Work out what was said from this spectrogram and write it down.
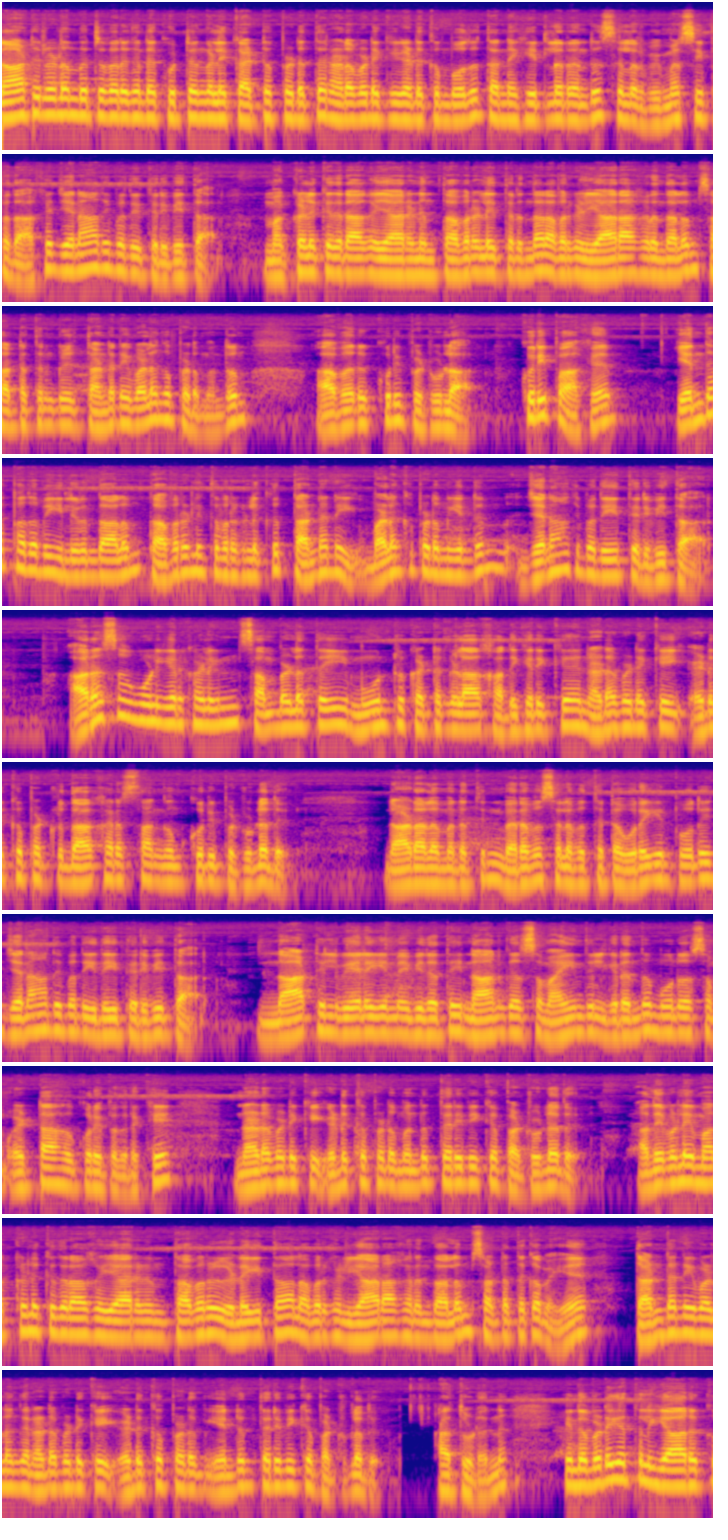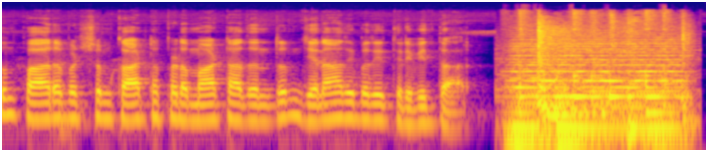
நாட்டில் இடம்பெற்று வருகின்ற குற்றங்களை கட்டுப்படுத்த நடவடிக்கை எடுக்கும்போது தன்னை ஹிட்லர் என்று சிலர் விமர்சிப்பதாக ஜனாதிபதி தெரிவித்தார். மக்களுக்கு எதிராக யாரேனும் தவறளித்திருந்தால் அவர்கள் யாராக இருந்தாலும் சட்டத்தின் கீழ் தண்டனை வழங்கப்படும் என்றும் அவர் குறிப்பிட்டுள்ளார். குறிப்பாக எந்த பதவியில் இருந்தாலும் தவறளித்தவர்களுக்கு தண்டனை வழங்கப்படும் என்றும் ஜனாதிபதி தெரிவித்தார். அரச ஊழியர்களின் சம்பளத்தை மூன்று கட்டங்களாக அதிகரிக்க நடவடிக்கை எடுக்கப்பட்டுள்ளதாக அரசாங்கம் குறிப்பிட்டுள்ளது. நாடாளுமன்றத்தின் வரவு செலவு திட்ட உரையின் போது ஜனாதிபதி இதை தெரிவித்தார். நாட்டில் வேலையின்மை வீதத்தை நான்கு தசம் ஐந்தில் இருந்து மூன்று தசம் எட்டாக குறைப்பதற்கு நடவடிக்கை எடுக்கப்படும் என்று தெரிவிக்கப்பட்டுள்ளது. அதேவேளை மக்களுக்கு எதிராக யாரேனும் தவறு இழைத்தால் அவர்கள் யாராக இருந்தாலும் சட்டத்துக்கமைய தண்டனை வழங்க நடவடிக்கை எடுக்கப்படும் என்றும் தெரிவிக்கப்பட்டுள்ளது. அத்துடன் இந்த விடயத்தில் யாருக்கும் பாரபட்சம் காட்டப்பட மாட்டாதென்றும் ஜனாதிபதி தெரிவித்தார்.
